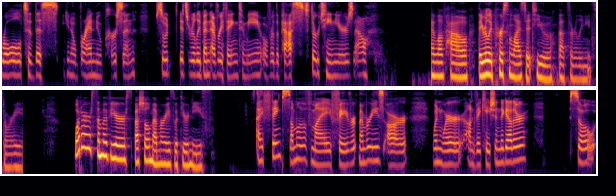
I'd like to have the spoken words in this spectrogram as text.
role to this, you know, brand new person. So it, it's really been everything to me over the past 13 years now. I love how they really personalized it to you. That's a really neat story. What are some of your special memories with your niece? I think some of my favorite memories are when we're on vacation together. So,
